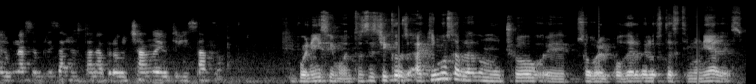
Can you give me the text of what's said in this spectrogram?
algunas empresas lo están aprovechando y utilizando. Buenísimo. Entonces, chicos, aquí hemos hablado mucho eh, sobre el poder de los testimoniales.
